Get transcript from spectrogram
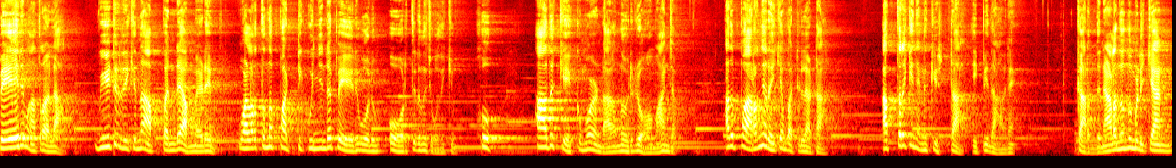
പേര് മാത്രമല്ല വീട്ടിലിരിക്കുന്ന അപ്പന്റെ അമ്മയുടെയും വളർത്തുന്ന പട്ടിക്കുഞ്ഞിന്റെ പേര് പോലും ഓർത്തിരുന്ന് ചോദിക്കും. ഹോ അത് കേൾക്കുമ്പോഴുണ്ടാകുന്ന ഒരു രോമാഞ്ചം. അത് പറഞ്ഞറിയിക്കാൻ പറ്റില്ല കേട്ടാ അത്രയ്ക്ക് ഞങ്ങൾക്ക് ഇഷ്ടാ ഈ പിതാവിനെ. കർദിനാളെന്നൊന്നും വിളിക്കാൻ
